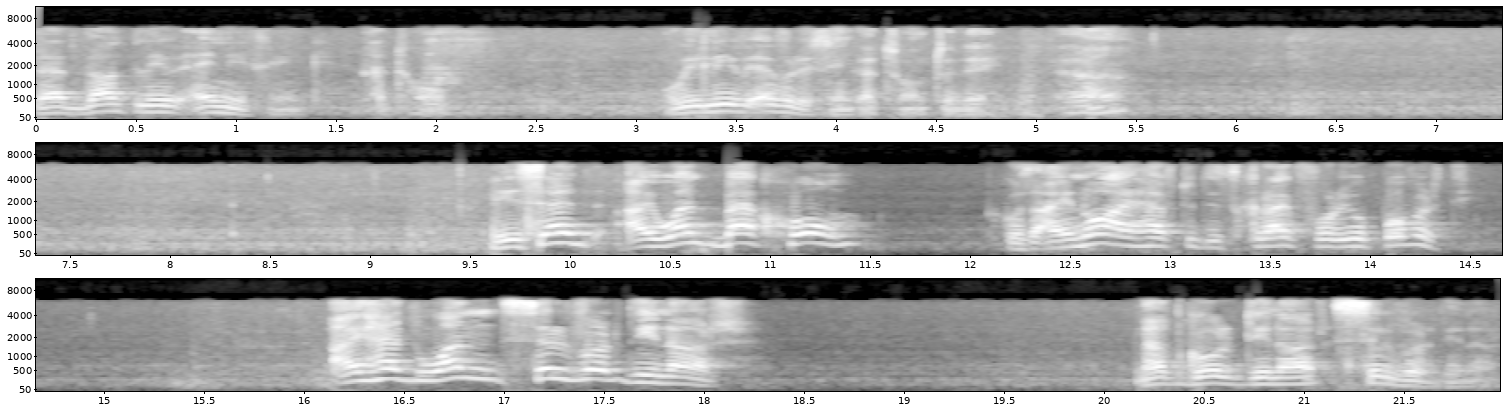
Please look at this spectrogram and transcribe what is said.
that don't leave anything at home. We leave everything at home today. Yeah? He said, I went back home because I know I have to describe for you poverty. I had one silver dinar, not gold dinar, silver dinar.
